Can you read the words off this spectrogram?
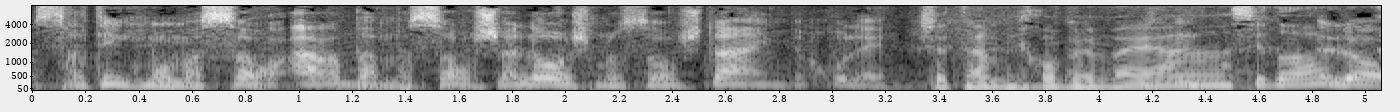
סרטים כמו מסור 4, מסור 3, מסור 2 וכולי. שאתה מחובבי הסדרה? לא.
